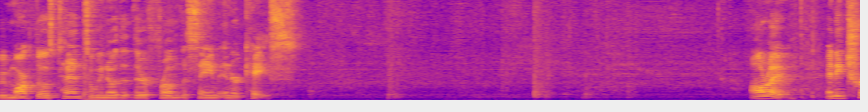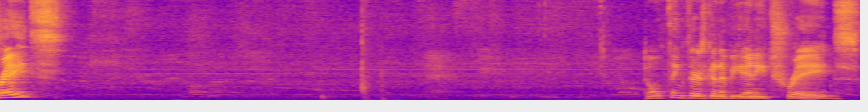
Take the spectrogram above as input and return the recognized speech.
We mark those 10 so we know that they're from the same inner case. All right. Any trades? Don't think there's going to be any trades.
